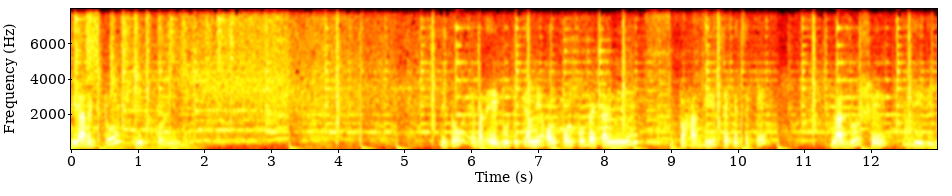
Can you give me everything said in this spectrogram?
দিয়ে আরেকটু মিক্স করে নিব। এই তো এবার এই ডো থেকে আমি অল্প অল্প ব্যাটার নিয়ে একটু হাত দিয়ে চেপে চেপে লাড্ডুর শেপ দিয়ে দিব।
